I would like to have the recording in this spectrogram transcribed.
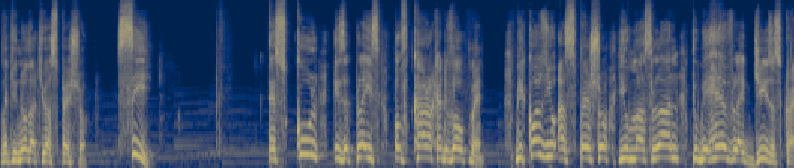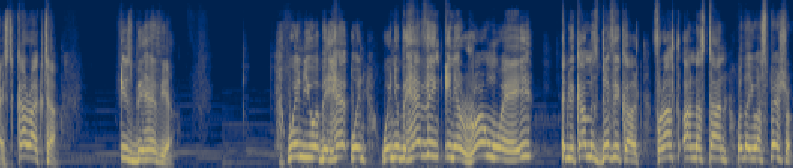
that you know that you are special. See, a school is a place of character development. Because you are special, you must learn to behave like Jesus Christ. Character is behavior. When you are beha- when, when you're behaving in a wrong way, it becomes difficult for us to understand whether you are special.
